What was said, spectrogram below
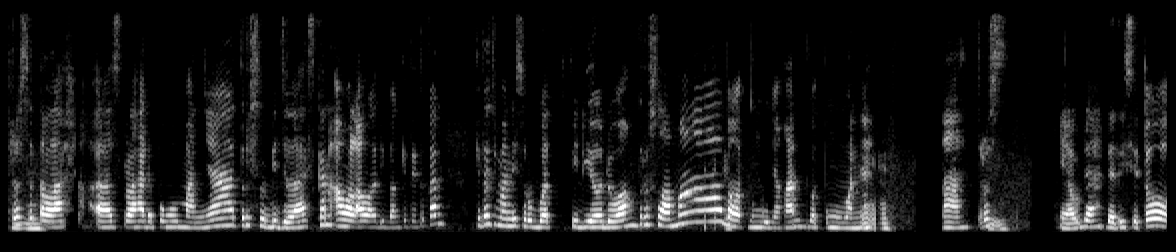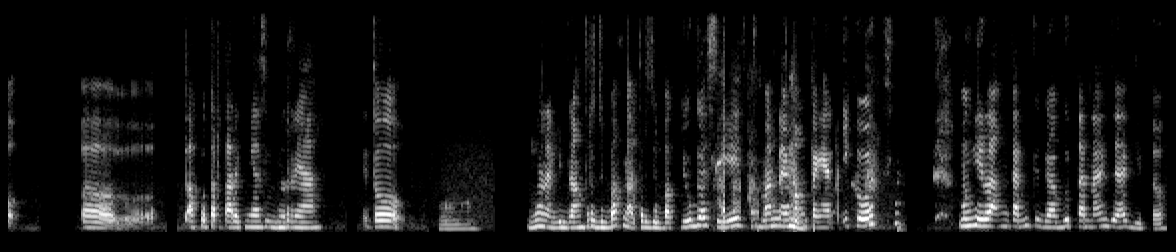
terus Mm-mm. setelah uh, setelah ada pengumumannya terus lebih jelas kan awal-awal di bangkit itu kan kita cuma disuruh buat video doang terus lama banget nunggunya kan buat pengumumannya Mm-mm. nah terus ya udah dari situ uh, aku tertariknya sebenarnya itu Hmm. gimana dibilang terjebak nggak terjebak juga sih cuman emang pengen ikut menghilangkan kegabutan aja gitu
